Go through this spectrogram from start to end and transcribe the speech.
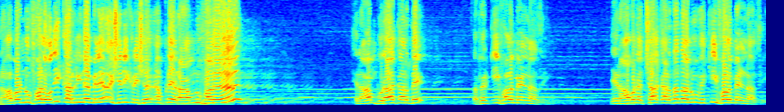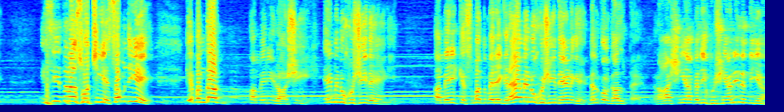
ਰਾਵਣ ਨੂੰ ਫਲ ਉਹਦੀ ਕਰਨੀ ਨਾ ਮਿਲਿਆ ਸ਼੍ਰੀ ਕ੍ਰਿਸ਼ਨ, ਆਪਣੇ ਰਾਮ ਨੂੰ ਫਲ। ਰਾਮ ਬੁਰਾ ਕਰਦੇ, ਤਾਂ ਫਿਰ ਕੀ ਫਲ ਮਿਲਣਾ ਸੀ? ਜੇ ਰਾਵਣ ਅੱਛਾ ਕਰਦਾ, ਤਾਂ ਉਹਨੂੰ ਫਿਰ ਕੀ ਫਲ ਮਿਲਣਾ ਸੀ? ਇਸੇ ਤਰ੍ਹਾਂ ਸੋਚੀਏ, ਸਮਝੀਏ ਕਿ ਬੰਦਾ, ਆ ਮੇਰੀ ਰਾਸ਼ੀ, ਇਹ ਮੈਨੂੰ ਖੁਸ਼ੀ ਦੇਗੀ ਆ ਮੇਰੀ ਕਿਸਮਤ ਮੇਰੇ ਗ੍ਰਹਿ ਮੈਨੂੰ ਖੁਸ਼ੀ ਦੇਣਗੇ। ਬਿਲਕੁਲ ਗਲਤ ਹੈ। ਰਾਸ਼ੀਆਂ ਕਦੀ ਖੁਸ਼ੀਆਂ ਨਹੀਂ ਦਿੰਦੀਆਂ।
